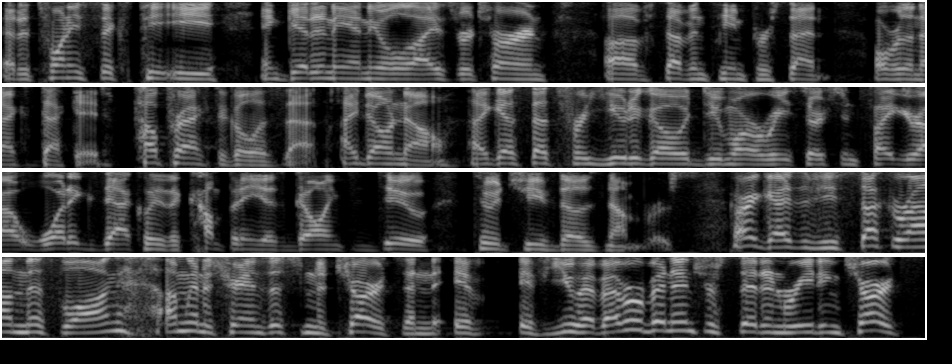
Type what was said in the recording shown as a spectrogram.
at a 26 PE and get an annualized return of 17% over the next decade? How practical is that? I don't know. I guess that's for you to go do more research and figure out what exactly the company is going to do to achieve those numbers. All right, guys, if you stuck around this long, I'm going to transition to charts. And if, if you have ever been interested in reading charts,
